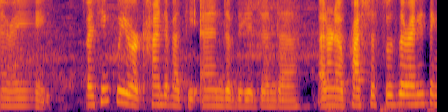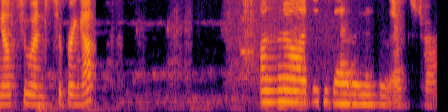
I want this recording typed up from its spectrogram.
All right. So I think we were kind of at the end of the agenda. I don't know, Precious, was there anything else you wanted to bring up? Oh, no, I don't think I have anything extra.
